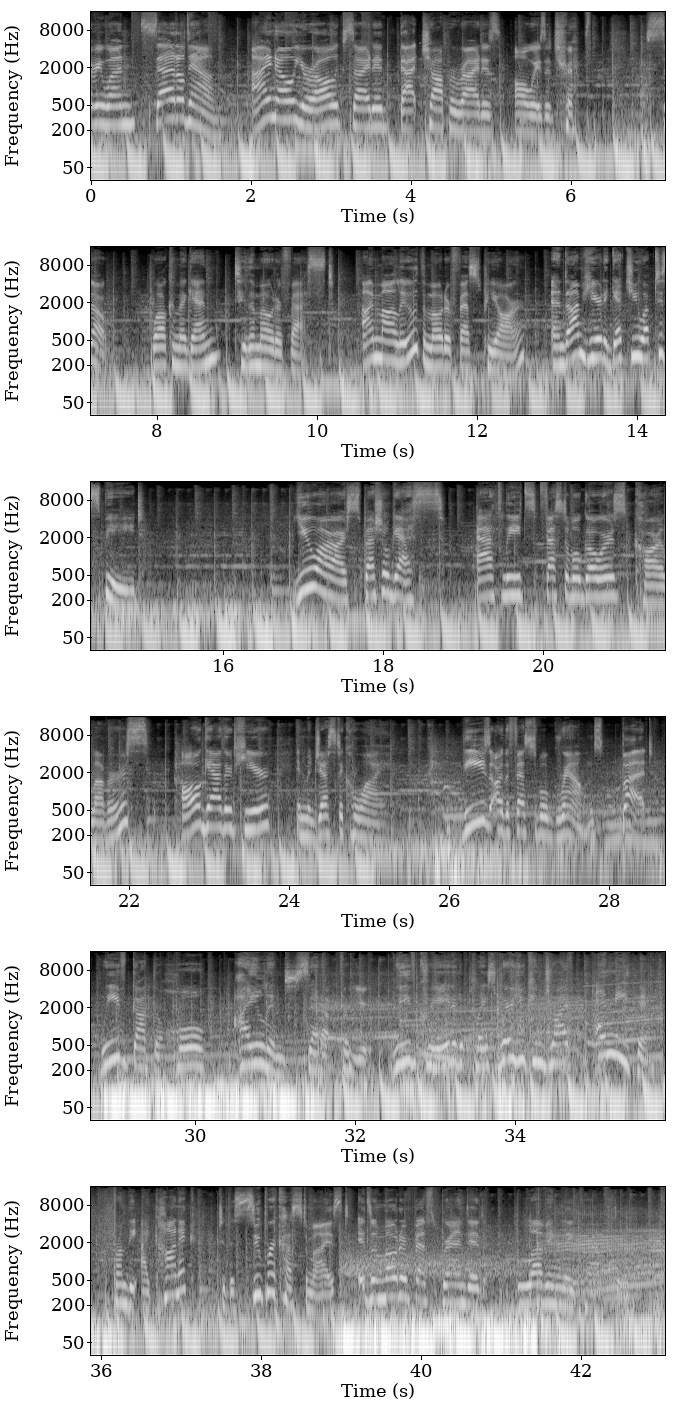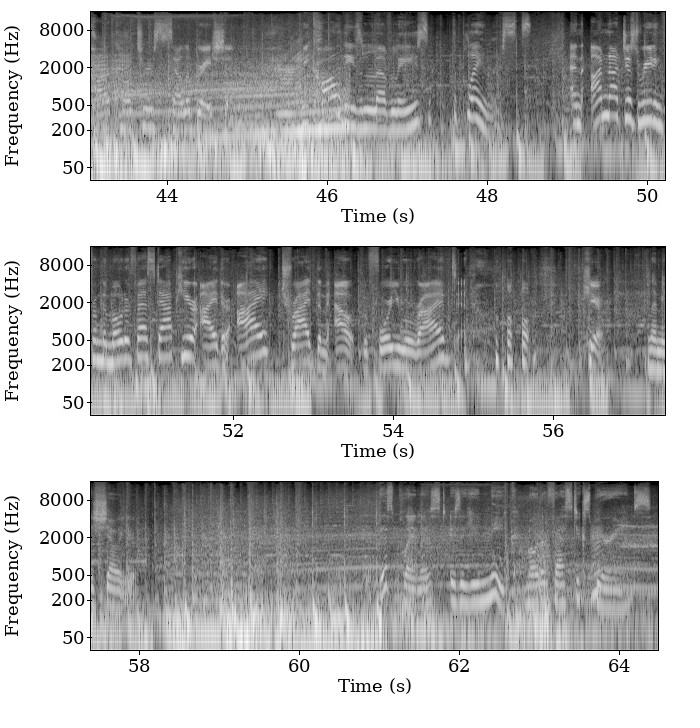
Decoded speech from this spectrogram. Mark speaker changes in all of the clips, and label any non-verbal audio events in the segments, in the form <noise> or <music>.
Speaker 1: everyone. Settle down. I know you're all excited. That chopper ride is always a trip. So, welcome again to the Motorfest. I'm Malu, the Motorfest PR, and I'm here to get you up to speed. You are our special guests athletes, festival goers, car lovers, all gathered here in majestic Hawaii. These are the festival grounds, but we've got the whole island set up for you. We've created a place where you can drive anything from the iconic to the super customized. It's a Motorfest branded, lovingly crafted car culture celebration. We call these lovelies the playlists. And I'm not just reading from the Motorfest app here either. I tried them out before you arrived. And <laughs> here, let me show you. This playlist is a unique Motorfest experience.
